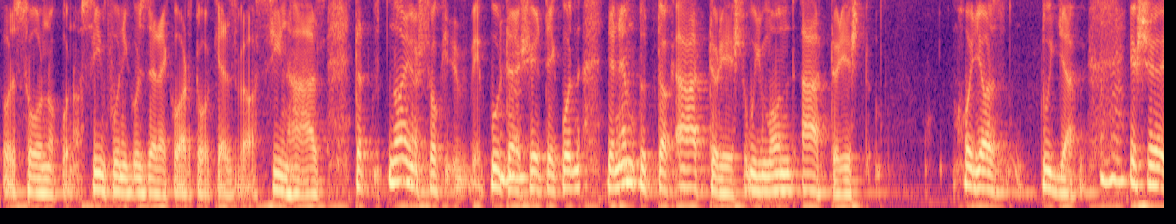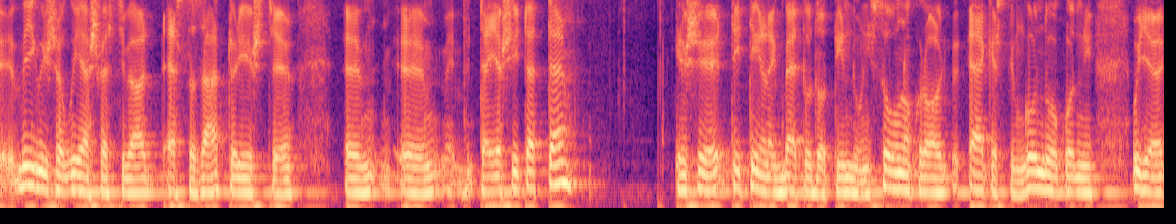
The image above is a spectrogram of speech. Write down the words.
a szolnokon, a szimfonikus zenekartól kezdve, a színház, tehát nagyon sok kultúrás uh-huh. érték volt, de nem tudtak áttörést, úgymond áttörést hogy az tudják. Uh-huh. És végül is a Gulyás Fesztivál ezt az áttörést teljesítette, és tényleg be tudott indulni szónokról, elkezdtünk gondolkodni. Ugye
